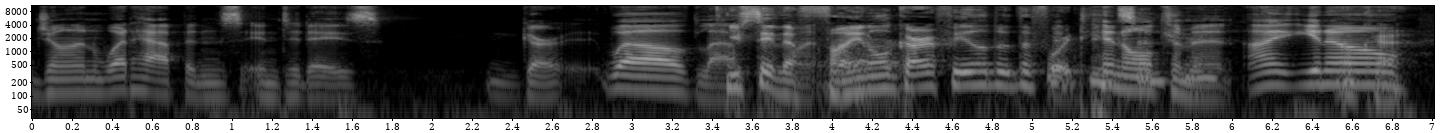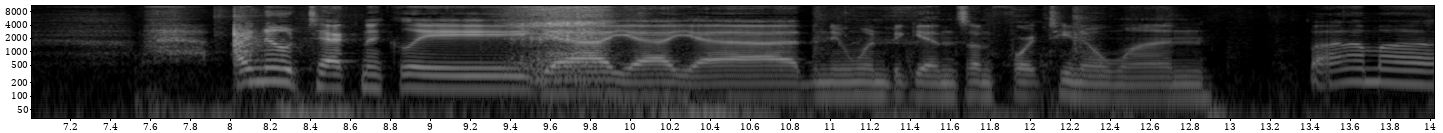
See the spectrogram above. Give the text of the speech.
John, what happens in today's Gar... Well, last You say the one, final whatever. Garfield of the 14th penultimate. century? I, you know, Okay. I know technically, yeah, yeah, yeah. The new one begins on 1401, but I'm uh,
